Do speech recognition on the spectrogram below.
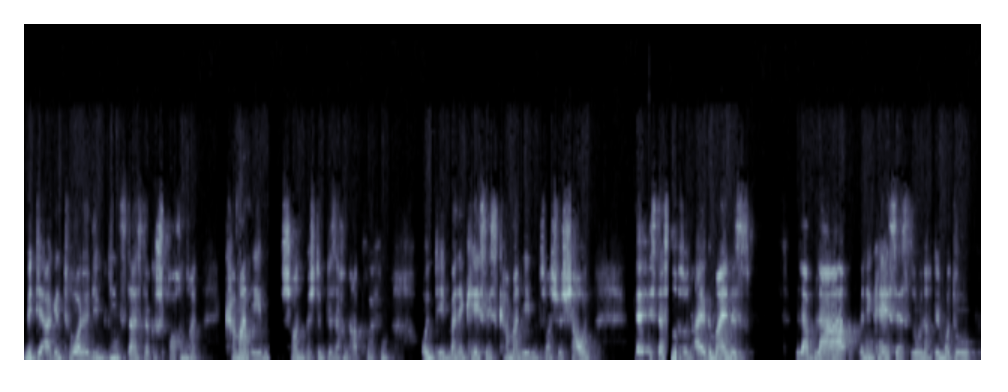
mit der Agentur oder dem Dienstleister gesprochen hat, kann man eben schon bestimmte Sachen abprüfen. Und eben bei den Cases kann man eben zum Beispiel schauen, äh, ist das nur so ein allgemeines Blabla in den Cases, so nach dem Motto,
